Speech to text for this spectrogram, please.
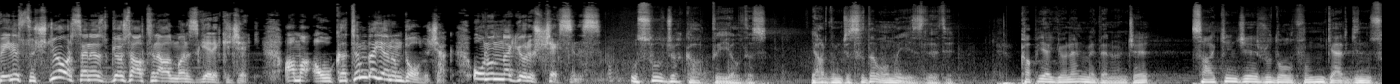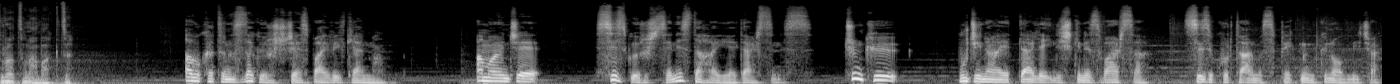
Beni suçluyorsanız gözaltına almanız gerekecek. Ama avukatım da yanımda olacak. Onunla görüşeceksiniz. Usulca kalktı Yıldız. Yardımcısı da onu izledi. Kapıya yönelmeden önce sakince Rudolf'un gergin suratına baktı. Avukatınızla görüşeceğiz Bay Wilkelman. Ama önce siz görüşseniz daha iyi edersiniz. Çünkü bu cinayetlerle ilişkiniz varsa sizi kurtarması pek mümkün olmayacak.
